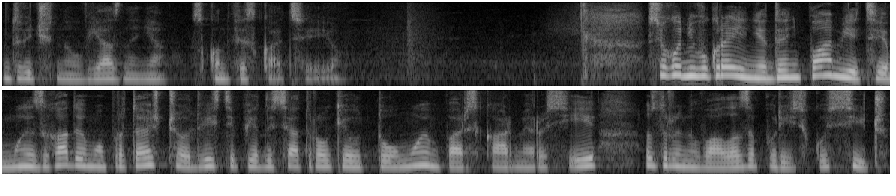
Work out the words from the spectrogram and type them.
довічне ув'язнення з конфіскацією. Сьогодні в Україні День пам'яті. Ми згадуємо про те, що 250 років тому імперська армія Росії зруйнувала Запорізьку Січ.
